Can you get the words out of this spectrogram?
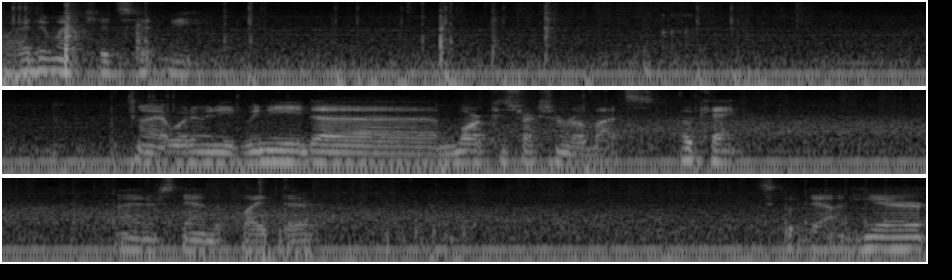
Why do my kids hit me? Alright, what do we need? We need uh, more construction robots. Okay. I understand the plight there. Let's go down here.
